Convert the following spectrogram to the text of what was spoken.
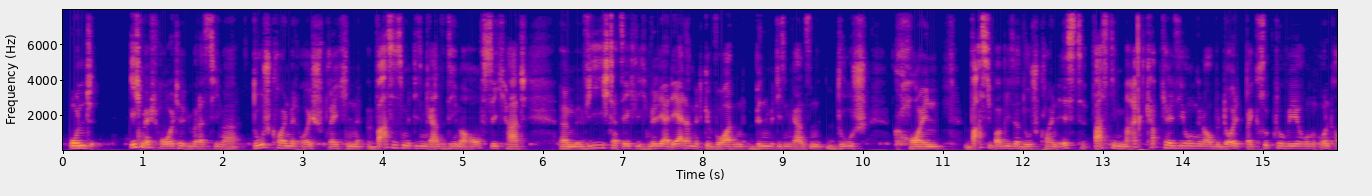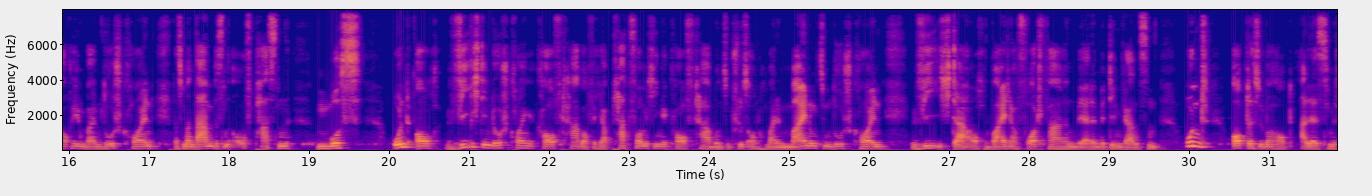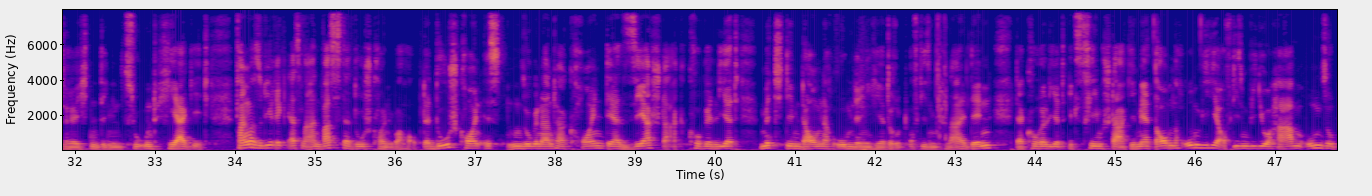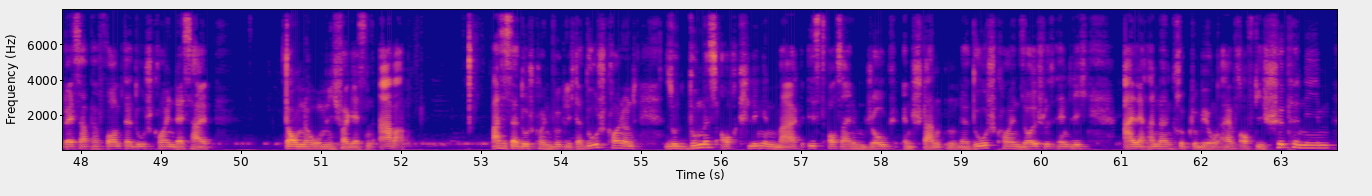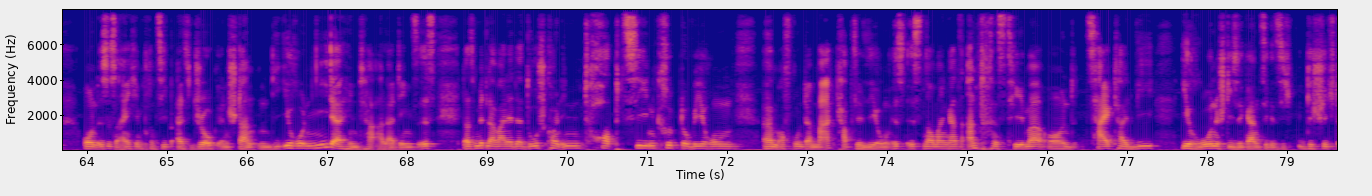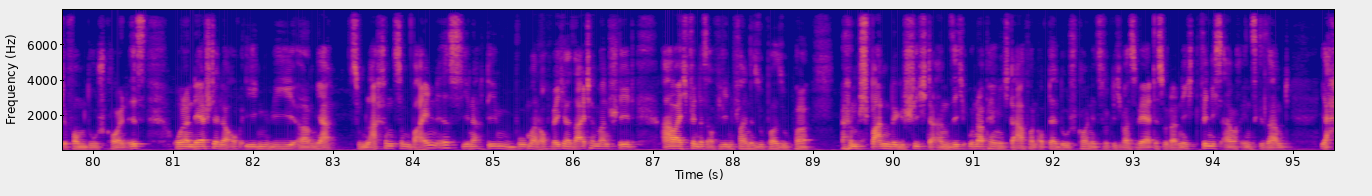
Und ich möchte heute über das Thema Dogecoin mit euch sprechen, was es mit diesem ganzen Thema auf sich hat, ähm, wie ich tatsächlich Milliardär damit geworden bin mit diesem ganzen Dogecoin, was überhaupt dieser Dogecoin ist, was die Marktkapitalisierung genau bedeutet bei Kryptowährungen und auch eben beim Dogecoin, dass man da ein bisschen aufpassen muss und auch, wie ich den Dogecoin gekauft habe, auf welcher Plattform ich ihn gekauft habe und zum Schluss auch noch meine Meinung zum Dogecoin, wie ich da auch weiter fortfahren werde mit dem Ganzen und ob das überhaupt alles mit rechten Dingen zu und her geht. Fangen wir so direkt erstmal an. Was ist der Dogecoin überhaupt? Der Dogecoin ist ein sogenannter Coin, der sehr stark korreliert mit dem Daumen nach oben, den ihr hier drückt auf diesem Kanal, denn der korreliert extrem stark. Je mehr Daumen nach oben wir hier auf diesem Video haben, umso besser performt der Dogecoin. Deshalb Daumen nach oben nicht vergessen. Aber was ist der Dogecoin wirklich? Der Dogecoin und so dumm es auch klingen mag, ist aus einem Joke entstanden. Der Dogecoin soll schlussendlich alle anderen Kryptowährungen einfach auf die Schippe nehmen und es ist eigentlich im Prinzip als Joke entstanden. Die Ironie dahinter allerdings ist, dass mittlerweile der Dogecoin in den Top 10 Kryptowährungen ähm, aufgrund der Marktkapitalisierung ist, ist nochmal ein ganz anderes Thema und zeigt halt, wie ironisch diese ganze Geschichte vom Dogecoin ist und an der Stelle auch irgendwie, ähm, ja, zum Lachen, zum Weinen ist, je nachdem, wo man auf welcher Seite man steht. Aber ich finde das auf jeden Fall eine super, super ähm, spannende Geschichte an sich, unabhängig davon, ob der Dogecoin jetzt wirklich was wert ist oder nicht. Finde ich es einfach insgesamt, ja,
